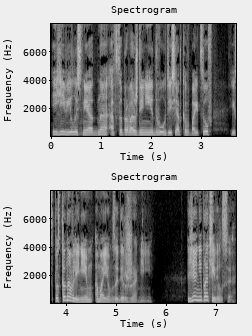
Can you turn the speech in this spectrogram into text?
и явилась не одна, а в сопровождении двух десятков бойцов и с постановлением о моем задержании. Я не противился.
